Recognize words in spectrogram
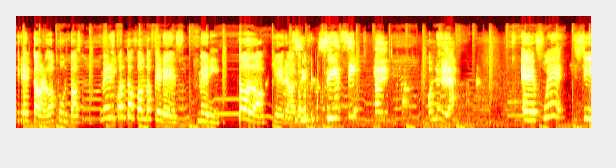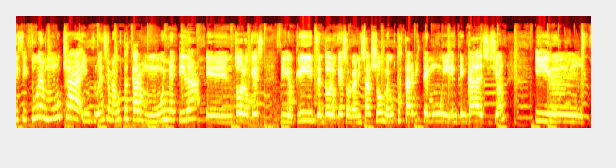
director, dos puntos. Mary, ¿cuántos fondos querés? Mary, todos quiero. Sí. que- sí, sí. ¿Vos lo ideaste? Eh, fue, sí, sí, tuve mucha influencia, me gusta estar muy metida en todo lo que es videoclips, en todo lo que es organizar shows, me gusta estar, viste, muy en, en cada decisión. Y, Sí. mm,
